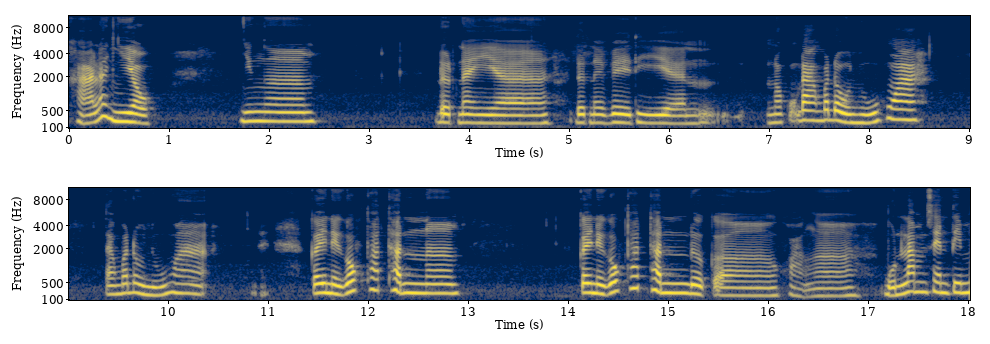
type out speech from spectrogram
khá là nhiều. Nhưng uh, đợt này uh, đợt này về thì uh, nó cũng đang bắt đầu nhú hoa đang bắt đầu nhú hoa cây này gốc thoát thân uh, Cây này gốc thoát thân được uh, khoảng uh, 45 cm,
